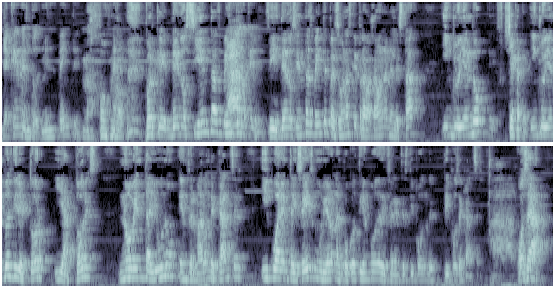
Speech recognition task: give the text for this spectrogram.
Ya que en el 2020. No, no. Porque de 220. Ah, ok. Sí, de 220 personas que trabajaban en el staff, incluyendo, chécate, incluyendo el director y actores, 91 enfermaron de cáncer y 46 murieron al poco tiempo de diferentes tipos de, tipos de cáncer. Ah, O sea,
